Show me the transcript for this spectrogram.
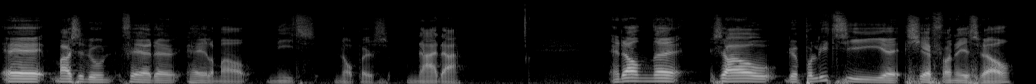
Uh, maar ze doen verder helemaal niets, noppers, nada. En dan uh, zou de politiechef van Israël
